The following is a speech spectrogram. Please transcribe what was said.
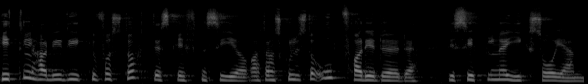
Hittil hadde de ikke forstått det Skriften sier, at han skulle stå opp fra de døde. Disiplene gikk så hjem.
